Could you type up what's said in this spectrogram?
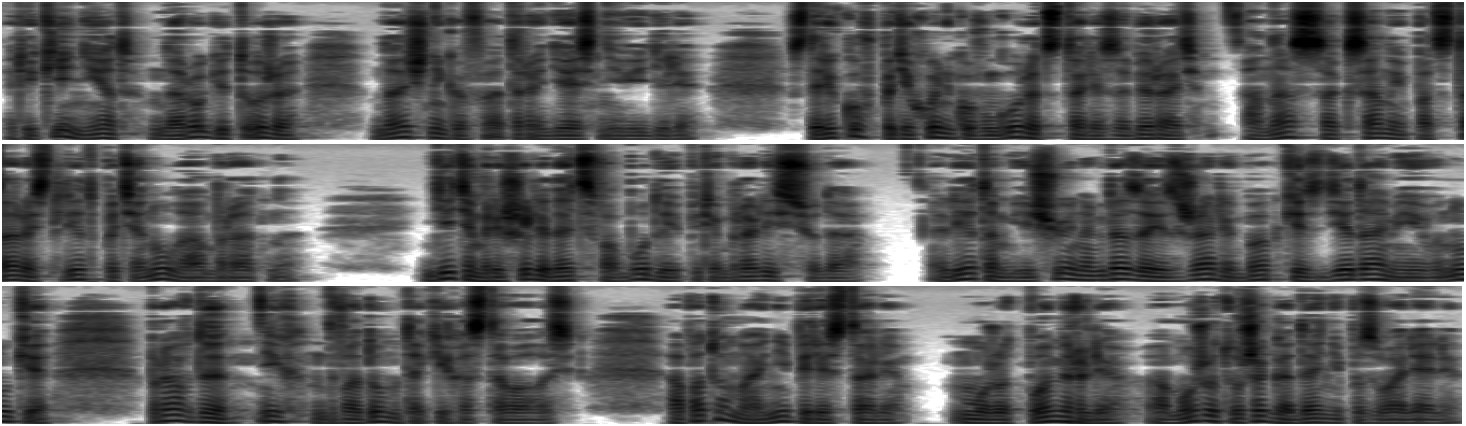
Реки нет, дороги тоже. Дачников отродясь не видели. Стариков потихоньку в город стали забирать, а нас с Оксаной под старость лет потянуло обратно. Детям решили дать свободу и перебрались сюда. Летом еще иногда заезжали бабки с дедами и внуки. Правда, их два дома таких оставалось. А потом и они перестали. Может, померли, а может, уже года не позволяли.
